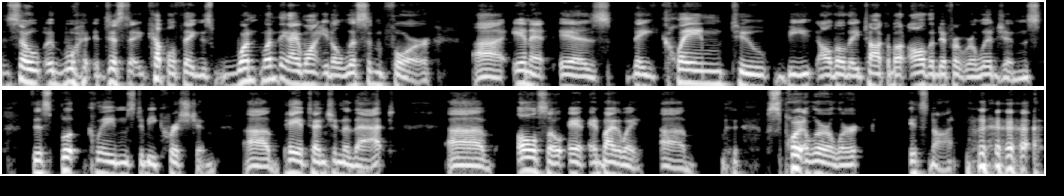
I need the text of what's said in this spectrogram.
uh, so, uh, just a couple things. One one thing I want you to listen for uh, in it is they claim to be, although they talk about all the different religions, this book claims to be Christian. Uh, pay attention to that. Uh, also, and, and by the way, um, spoiler alert, it's not.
